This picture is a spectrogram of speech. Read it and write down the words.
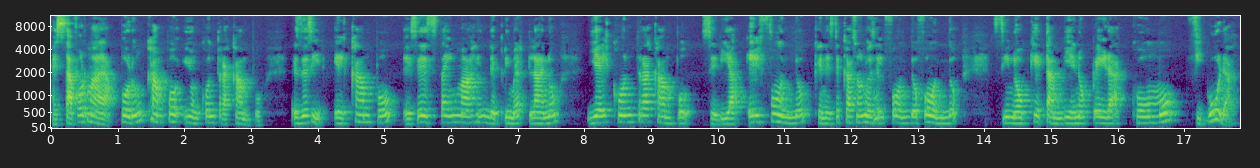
está formada por un campo y un contracampo. Es decir, el campo es esta imagen de primer plano y el contracampo sería el fondo, que en este caso no es el fondo fondo, sino que también opera como figura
